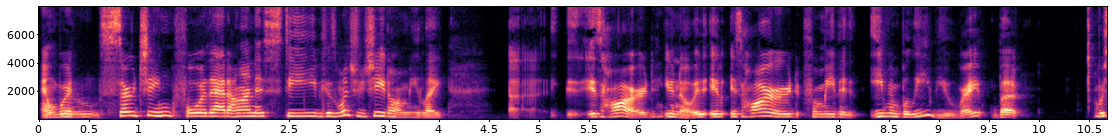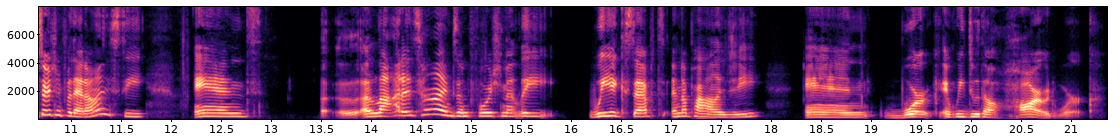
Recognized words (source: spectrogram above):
and we're searching for that honesty because once you cheat on me like uh, it's hard you know it, it, it's hard for me to even believe you right? But we're searching for that honesty and a, lot of times unfortunately we accept an apology and work and we do the hard work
